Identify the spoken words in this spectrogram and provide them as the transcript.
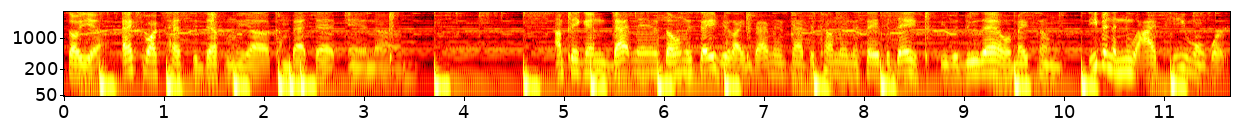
So yeah, Xbox has to definitely uh, combat that, and um, I'm thinking Batman is the only savior. Like Batman's got to come in and save the day. Either do that or make some. Even the new IP won't work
